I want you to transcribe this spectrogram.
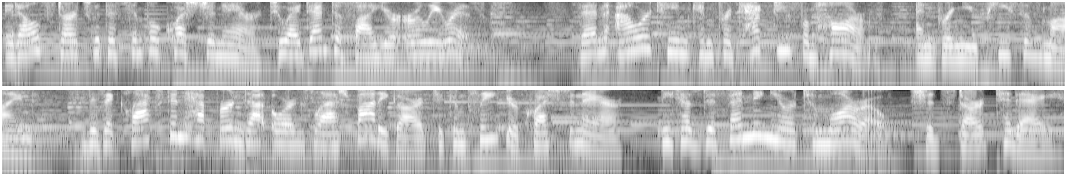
It all starts with a simple questionnaire to identify your early risks. Then our team can protect you from harm and bring you peace of mind. Visit claxtonhepburn.org slash bodyguard to complete your questionnaire. Because defending your tomorrow should start today.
